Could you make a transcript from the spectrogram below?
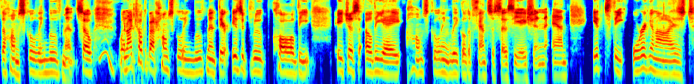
the homeschooling movement. So, hmm. when I talk about homeschooling movement, there is a group called the HSLDA Homeschooling Legal Defense Association, and it's the organized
